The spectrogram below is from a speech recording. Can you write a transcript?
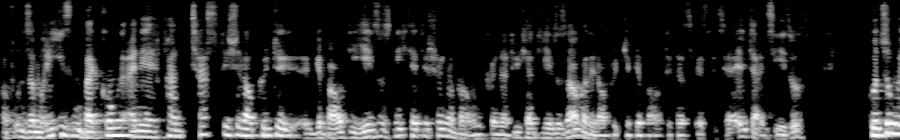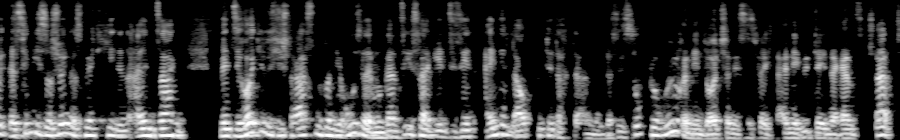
auf unserem riesen Balkon eine fantastische Laubhütte gebaut, die Jesus nicht hätte schöner bauen können. Natürlich hat Jesus auch eine Laubhütte gebaut. Das ist ja älter als Jesus. Kurzum, das finde ich so schön, das möchte ich Ihnen allen sagen. Wenn Sie heute durch die Straßen von Jerusalem und ganz Israel gehen, Sie sehen eine Laubhütte nach der anderen. Das ist so berührend. In Deutschland ist es vielleicht eine Hütte in der ganzen Stadt.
